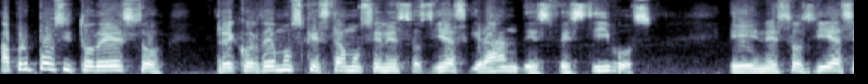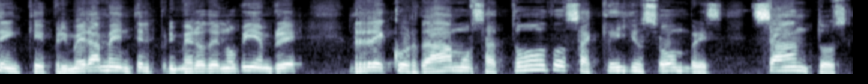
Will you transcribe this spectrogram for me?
A propósito de esto, recordemos que estamos en estos días grandes, festivos, en estos días en que primeramente el primero de noviembre recordamos a todos aquellos hombres santos,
